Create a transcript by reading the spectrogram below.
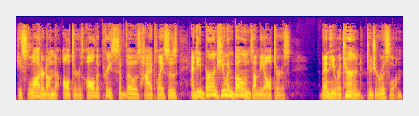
He slaughtered on the altars all the priests of those high places, and he burned human bones on the altars. Then he returned to Jerusalem.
